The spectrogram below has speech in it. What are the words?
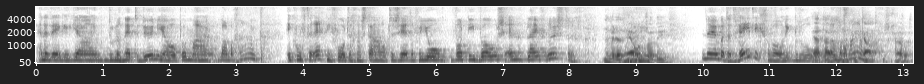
En dan denk ik, ja, ik doe nog net de deur niet open, maar laat me gaan. Ik hoef er echt niet voor te gaan staan om te zeggen van... joh, word niet boos en blijf rustig. Nee, maar dat helpt toch niet. Nee, maar dat weet ik gewoon. Ik bedoel, Ja, dat is op de kat geschoten.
